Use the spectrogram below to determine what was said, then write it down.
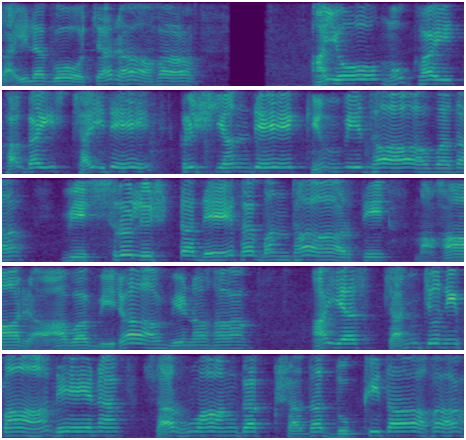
तैलगोचराः। अयो मुखैखगैश्चैदे कृष्यन्ते किं विधावद? विसृलिष्टदेहबन्धार्ति महारावविराविणः। अयश्चञ्चुनिपादेन सर्वाङ्गक्षतदुःखिताः।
